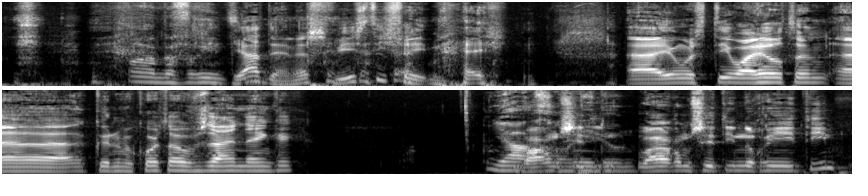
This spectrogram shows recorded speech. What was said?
oh, mijn vriend. Ja, Dennis, wie is die vriend? Nee. Uh, jongens, T.Y. Hilton, uh, kunnen we kort over zijn, denk ik. Ja, waarom, zit hij, waarom zit hij nog in je team?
